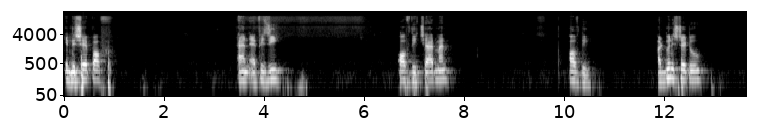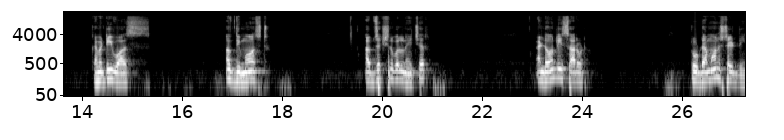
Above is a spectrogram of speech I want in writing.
in the shape of an effigy of the chairman of the administrative committee was of the most objectionable nature and only served to demonstrate the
